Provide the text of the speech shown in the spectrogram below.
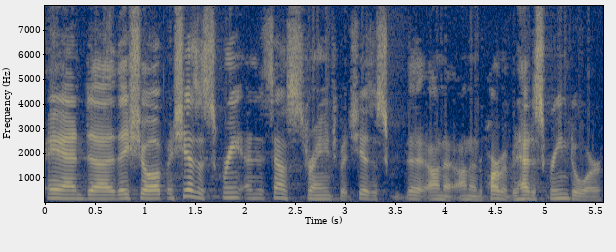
And uh, they show up, and she has a screen, and it sounds strange, but she has a, uh, on, a, on an apartment, but had a screen door.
